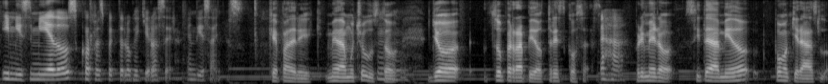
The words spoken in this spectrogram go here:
y mis miedos con respecto a lo que quiero hacer en 10 años. Qué padre, me da mucho gusto. Yo, súper rápido, tres cosas. Primero, si te da miedo, como quieras hazlo.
